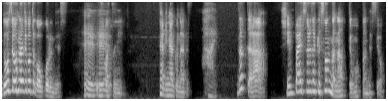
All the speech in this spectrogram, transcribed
どうせ同じことが起こるんです。ええ。月末に。足りなくなる。はい。だったら、心配するだけ損だなって思ったんですよ。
